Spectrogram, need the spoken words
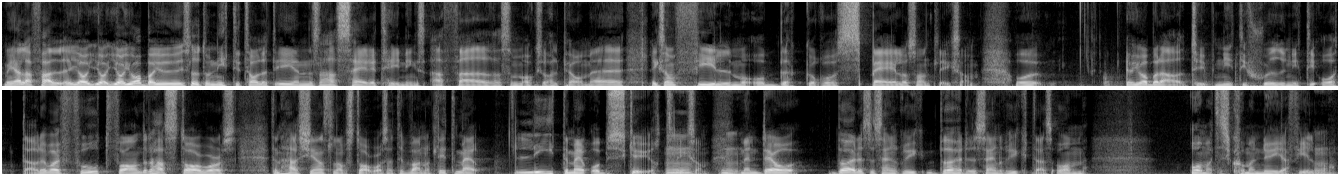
men i alla fall, jag, jag, jag jobbar ju i slutet av 90-talet i en så här serietidningsaffär som också höll på med liksom film och böcker och spel och sånt liksom. Och jag jobbade där typ 97, 98 och det var ju fortfarande det här Star Wars, den här känslan av Star Wars att det var något lite mer, lite mer obskyrt mm. liksom. Mm. Men då började det sen, ryk, började det sen ryktas om om att det ska komma nya filmer. Mm.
